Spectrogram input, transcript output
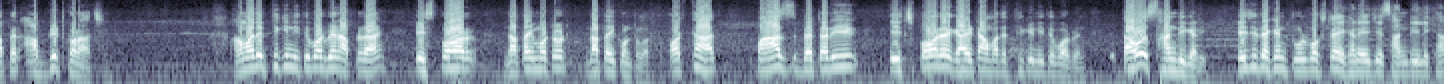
আপনার আপডেট করা আছে। আমাদের থেকে নিতে পারবেন আপনারা স্পর দাতাই মোটর, দাতাই কন্ট্রোলার অর্থাৎ পাঁচ ব্যাটারির এইচ পাওয়ারের গাড়িটা আমাদের থেকে নিতে পারবেন। তাও সান্ডি গাড়ি। এই যে দেখেন টুল বক্সটা এখানে এই যে সান্ডি লেখা।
